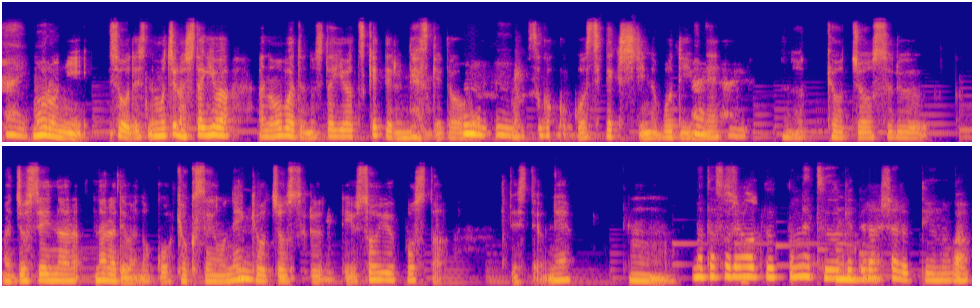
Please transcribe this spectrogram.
はい。もろにそうですね。もちろん下着はあのオーバードの下着はつけてるんですけど、うんうん。すごくこうセクシーなボディをはいね、はい。あの強調する、まあ、女性ならならではのこう曲線をね、うん強調するっていうそういうポスターでしたよね。うん、またそれをずっとね続けてらっしゃるっていうのが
